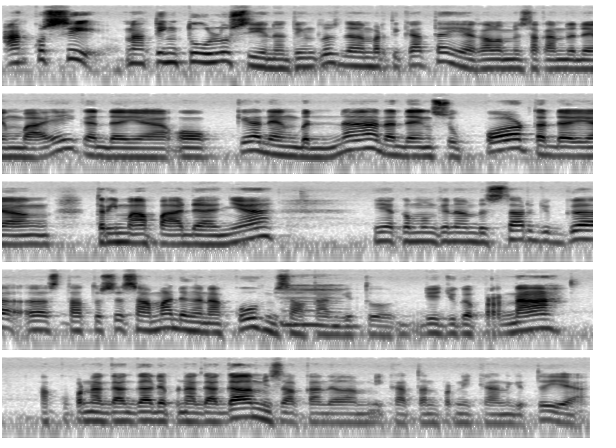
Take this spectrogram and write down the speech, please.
aku sih nothing tulus sih, nothing tulus dalam arti kata ya kalau misalkan ada yang baik, ada yang oke, ada yang benar, ada yang support, ada yang terima apa adanya. Ya kemungkinan besar juga uh, statusnya sama dengan aku misalkan Hmm. gitu. Dia juga pernah, aku pernah gagal, dia pernah gagal misalkan dalam ikatan pernikahan gitu ya.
